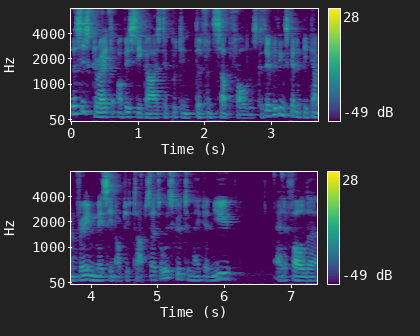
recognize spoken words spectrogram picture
This is great, obviously, guys, to put in different subfolders because everything's going to become very messy in object types. So it's always good to make a new, add a folder.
